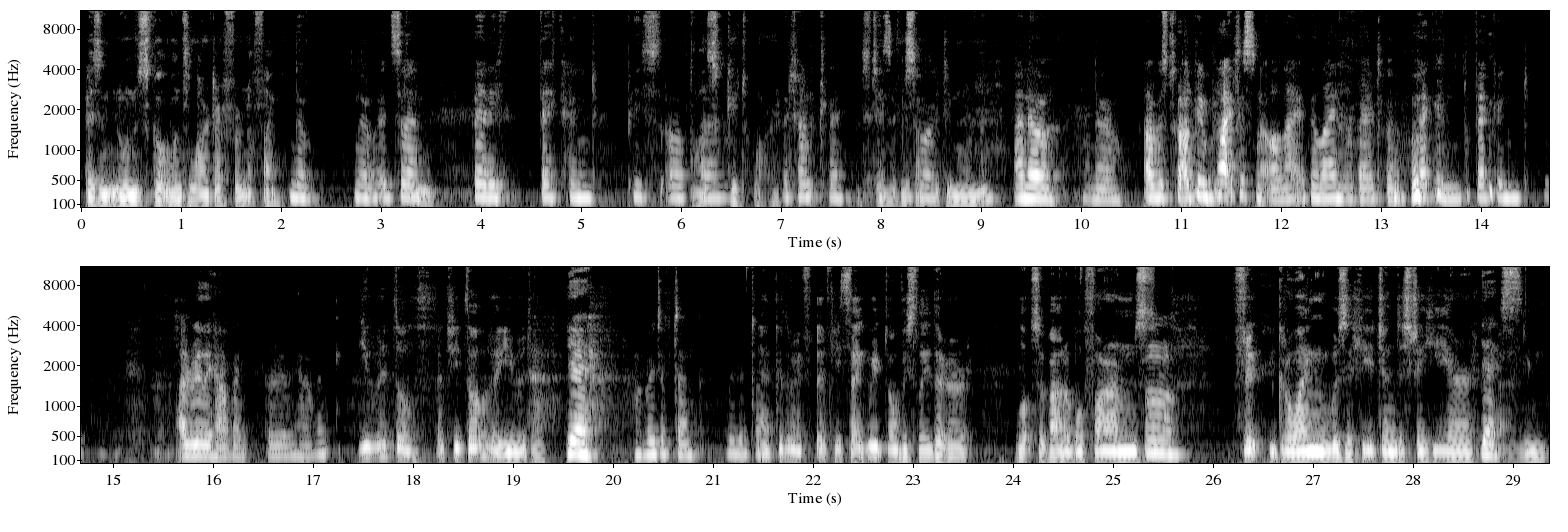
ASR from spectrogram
isn't known as Scotland's larder for nothing. No, no, it's a Mm, very fecund piece of that's um, good work. the country. It's It is time a of a. Saturday morning. I know, I I know. I was. I've been practicing it all night. I've been lying in my bed going fecund, fecund. I really haven't. I really haven't. You would though. If you thought of it, you would have. Yeah, I would have done. Would have Yeah, done. because if, if you think we obviously there are lots of arable farms. Mm, Fruit growing was a huge industry here. Yes. Um,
